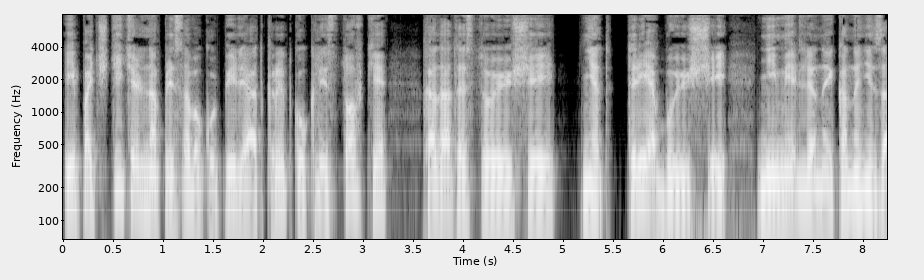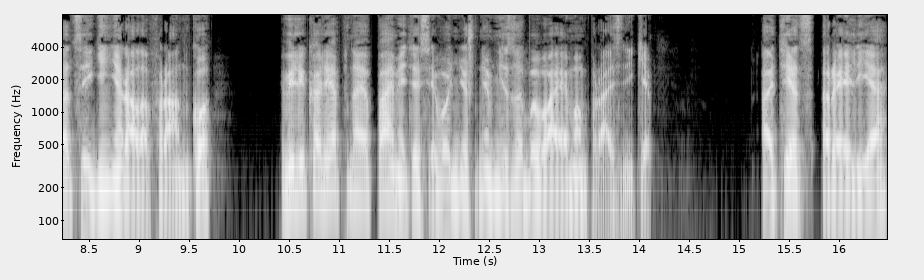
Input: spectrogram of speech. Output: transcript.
и почтительно присовокупили открытку к листовке, ходатайствующей нет, требующий немедленной канонизации генерала Франко, великолепная память о сегодняшнем незабываемом празднике. Отец Релья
